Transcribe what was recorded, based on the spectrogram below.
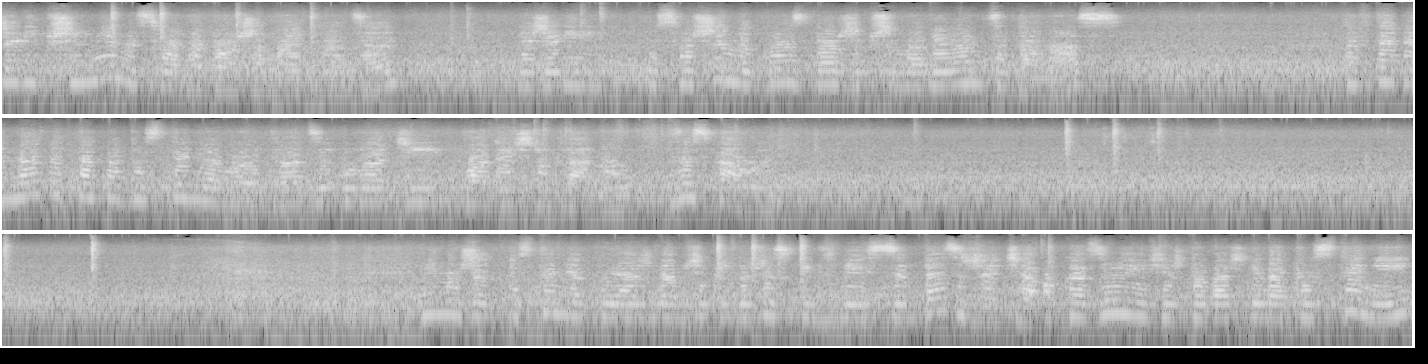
Jeżeli przyjmiemy Słowo Boże, moi drodzy, jeżeli usłyszymy głos Boży przemawiający do nas, to wtedy nawet taka pustynia, moi drodzy, urodzi wodę źródlaną ze skały. Mimo, że pustynia kojarzy nam się przede wszystkim z miejscem bez życia, okazuje się, że to właśnie na pustyni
